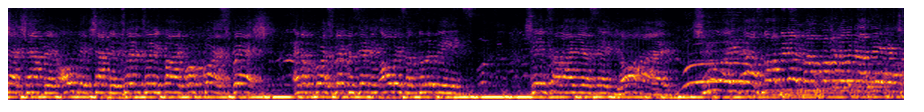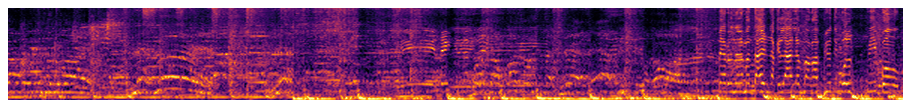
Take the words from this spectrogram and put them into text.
Shot Champion, Open Champion 2025, of course, Fresh. And of course, representing always the Philippines, James Alañas and Johan. Shua in the house. Mga Pinoy, palakpakan naman naman tayong nakilala mga beautiful people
